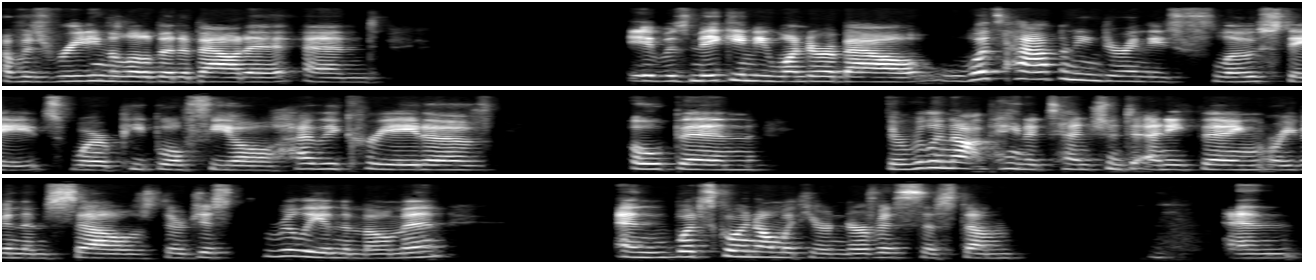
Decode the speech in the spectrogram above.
I was reading a little bit about it, and it was making me wonder about what's happening during these flow states where people feel highly creative, open. They're really not paying attention to anything or even themselves. They're just really in the moment. And what's going on with your nervous system. And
